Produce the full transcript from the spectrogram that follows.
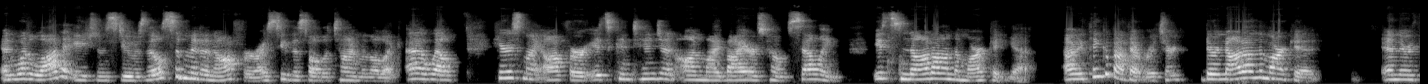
And what a lot of agents do is they'll submit an offer. I see this all the time and they're like, oh, well, here's my offer. It's contingent on my buyer's home selling. It's not on the market yet. I mean, think about that, Richard. They're not on the market and they're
